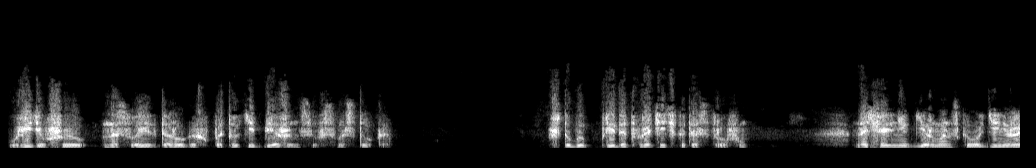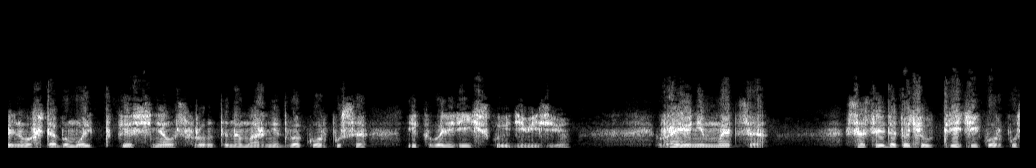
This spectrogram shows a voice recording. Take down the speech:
увидевшую на своих дорогах потоки беженцев с востока. Чтобы предотвратить катастрофу, начальник германского генерального штаба Мольтке снял с фронта на Марне два корпуса и кавалерийскую дивизию, в районе Метца сосредоточил третий корпус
